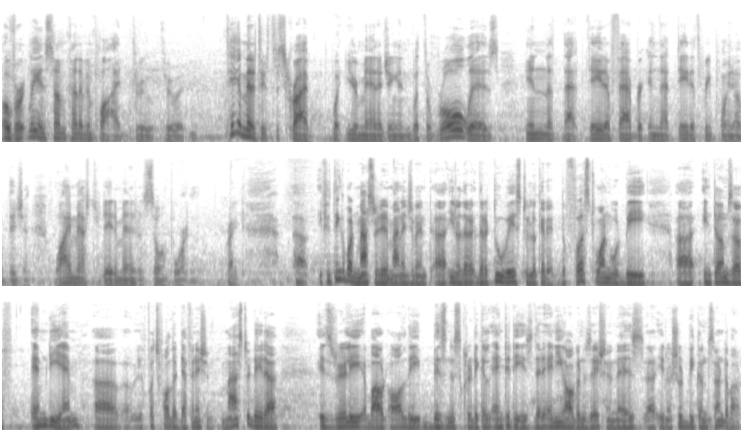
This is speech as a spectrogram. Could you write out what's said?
overtly and some kind of implied through, through it. Take a minute to describe what you're managing and what the role is in the, that data fabric, in that data 3.0 vision. Why master data management is so important. Right. If you think about master data management, uh, you know, there are, there are two ways to look at it. The first one would be uh, in terms of MDM, uh, first of all the definition. Master data is really about all the business critical entities that any organization is, uh, you know, should be concerned about.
